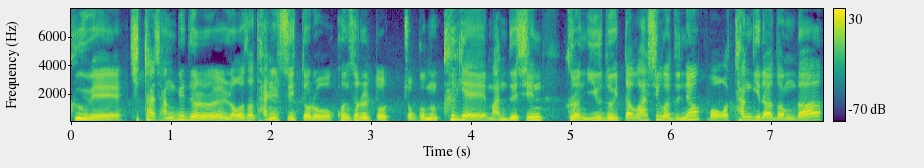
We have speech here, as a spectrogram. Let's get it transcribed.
그 외에 기타 장비들을 넣어서 다닐 수 있도록 콘솔을 또 조금은 크게 만드신 그런 이유도 있다고 하시거든요. 뭐 어탕기라던가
